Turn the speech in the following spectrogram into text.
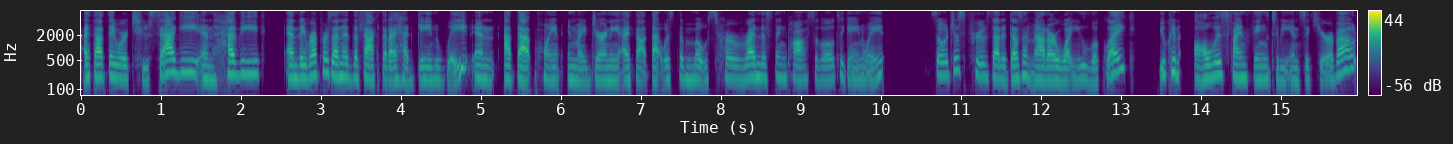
I thought they were too saggy and heavy and they represented the fact that I had gained weight. And at that point in my journey, I thought that was the most horrendous thing possible to gain weight. So it just proves that it doesn't matter what you look like. You can always find things to be insecure about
